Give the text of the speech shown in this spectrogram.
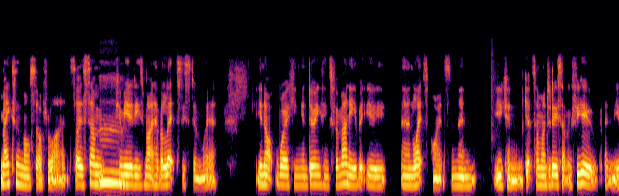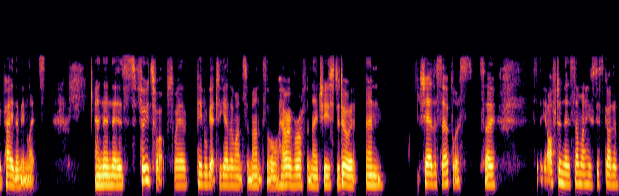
make them more self-reliant. So some Mm. communities might have a let system where you're not working and doing things for money, but you earn LETS points, and then you can get someone to do something for you, and you pay them in LETS. And then there's food swaps where people get together once a month or however often they choose to do it and share the surplus. So often there's someone who's just got a,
